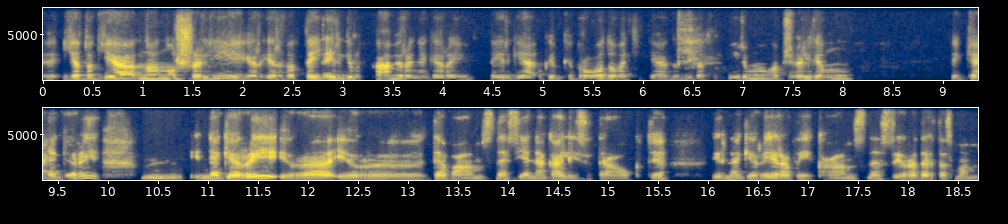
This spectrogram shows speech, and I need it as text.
E, jie tokie, na, nuo šaly ir, ir va, tai irgi kam yra negerai. Tai irgi, kaip, kaip rodo, va, tie daugybė tyrimų apžvelgiamų, Tai negerai, negerai yra ir tėvams, nes jie negali įsitraukti. Ir negerai yra vaikams, nes yra dar tas man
